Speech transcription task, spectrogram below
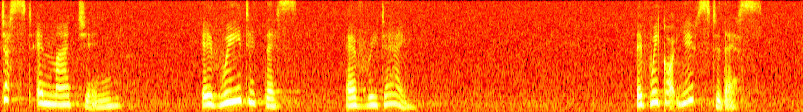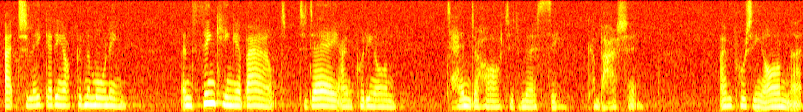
Just imagine if we did this every day. If we got used to this, actually getting up in the morning and thinking about today, I'm putting on tender hearted mercy, compassion. I'm putting on that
